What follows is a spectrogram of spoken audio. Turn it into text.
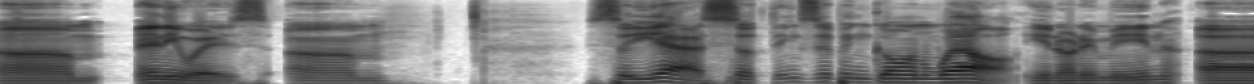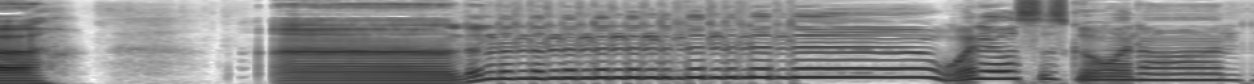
Um, anyways, um, so yeah, so things have been going well. You know what I mean? Uh, uh, what else is going on?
